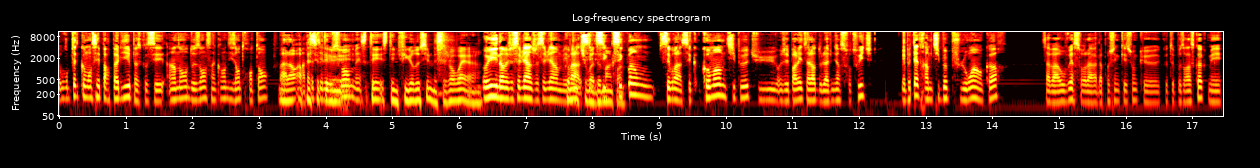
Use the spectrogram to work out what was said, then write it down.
on va peut-être commencer par palier parce que c'est un an, deux ans, cinq ans, dix ans, trente ans. Bah alors après c'était mais... c'était une figure de style, mais c'est genre ouais. Euh... Oui, non, mais je sais bien, je sais bien, mais comment voilà, tu vois demain C'est quoi, c'est voilà, c'est comment un petit peu tu. J'ai parlé tout à l'heure de l'avenir sur Twitch, mais peut-être un petit peu plus loin encore. Ça va ouvrir sur la, prochaine question que, te posera Scott, mais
